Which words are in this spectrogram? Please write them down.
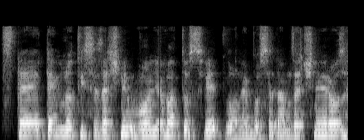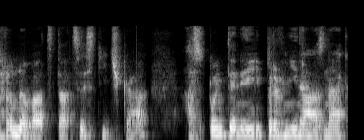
z té temnoty se začne uvolňovat to světlo, nebo se tam začne rozhrnovat ta cestička, aspoň ten její první náznak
